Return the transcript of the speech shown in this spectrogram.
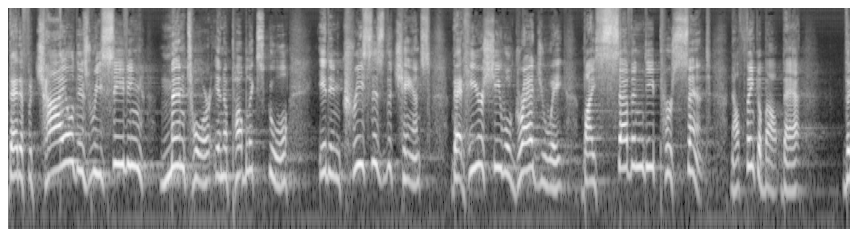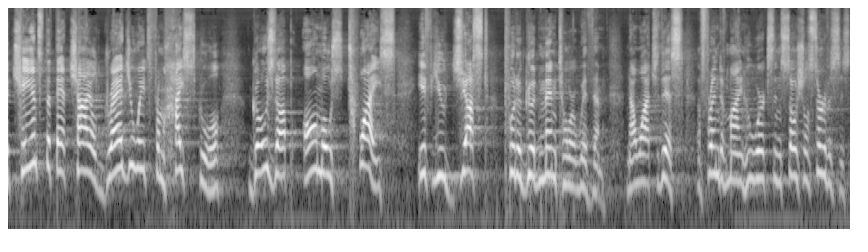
that if a child is receiving mentor in a public school, it increases the chance that he or she will graduate by 70%. Now, think about that the chance that that child graduates from high school goes up almost twice if you just put a good mentor with them. Now, watch this. A friend of mine who works in social services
